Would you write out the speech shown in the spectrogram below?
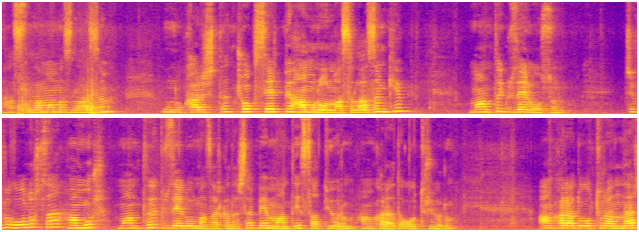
hasılamamız lazım. Unu karıştı. Çok sert bir hamur olması lazım ki mantı güzel olsun. Cıvık olursa hamur, mantı güzel olmaz arkadaşlar. Ben mantıyı satıyorum. Ankara'da oturuyorum. Ankara'da oturanlar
